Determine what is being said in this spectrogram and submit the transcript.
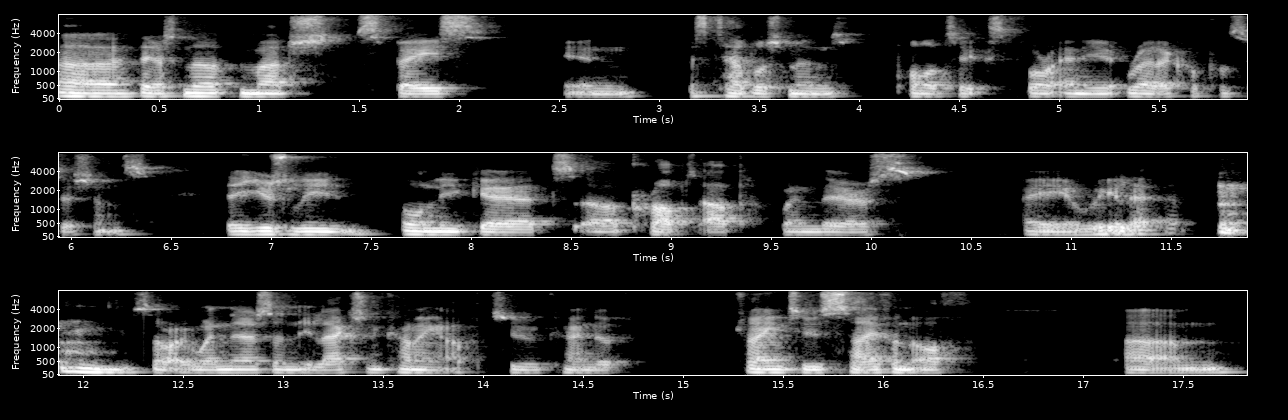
uh, there's not much space in establishment politics for any radical positions. They usually only get uh, propped up when there's a real sorry when there's an election coming up to kind of trying to siphon off um,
